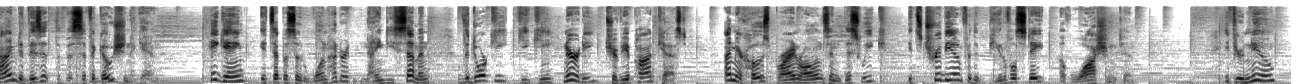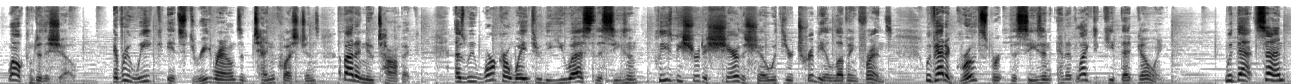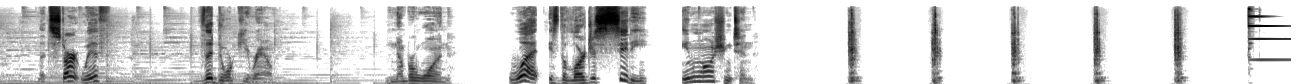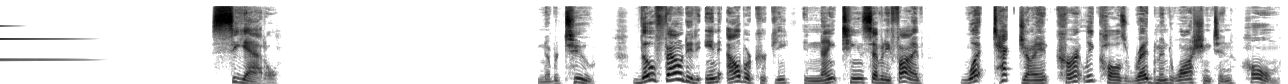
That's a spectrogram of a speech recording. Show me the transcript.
Time to visit the Pacific Ocean again. Hey, gang, it's episode 197 of the Dorky, Geeky, Nerdy Trivia Podcast. I'm your host, Brian Rollins, and this week it's trivia for the beautiful state of Washington. If you're new, welcome to the show. Every week, it's three rounds of 10 questions about a new topic. As we work our way through the US this season, please be sure to share the show with your trivia loving friends. We've had a growth spurt this season, and I'd like to keep that going. With that said, let's start with the dorky round. Number one What is the largest city in Washington? Seattle. Number two, though founded in Albuquerque in 1975, what tech giant currently calls Redmond, Washington home?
